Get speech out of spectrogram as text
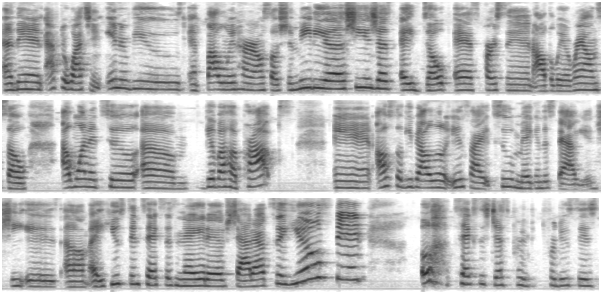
And then after watching interviews and following her on social media, she is just a dope ass person all the way around. So I wanted to um, give her her props and also give y'all a little insight to Megan Thee Stallion. She is um, a Houston, Texas native. Shout out to Houston. Oh, Texas just pr- produces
